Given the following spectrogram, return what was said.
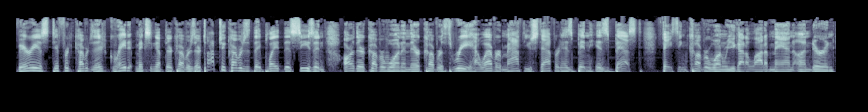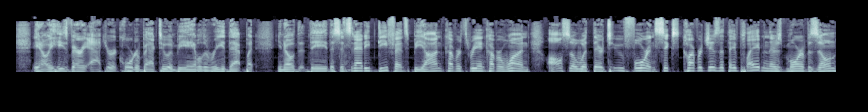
various different coverages. They're great at mixing up their covers. Their top two covers that they played this season are their cover one and their cover three. However, Matthew Stafford has been his best facing cover one, where you got a lot of man under, and you know he's very accurate quarterback too, and being able to read that. But you know the the, the Cincinnati defense beyond cover three and cover one also with their two, four, and six coverages that they've played, and there's more of a zone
